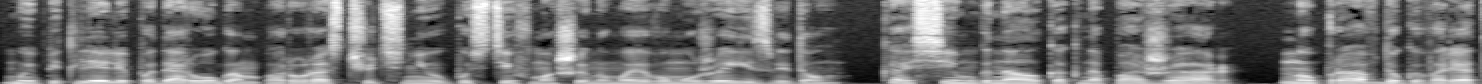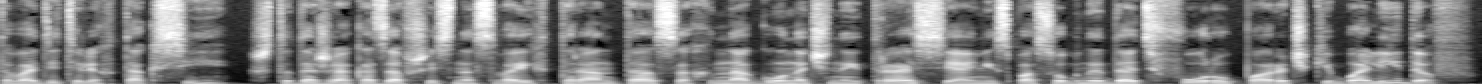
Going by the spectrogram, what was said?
Мы петляли по дорогам, пару раз чуть не упустив машину моего мужа из виду. Касим гнал как на пожар, но правду говорят о водителях такси, что даже оказавшись на своих тарантасах на гоночной трассе, они способны дать фору парочке болидов.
